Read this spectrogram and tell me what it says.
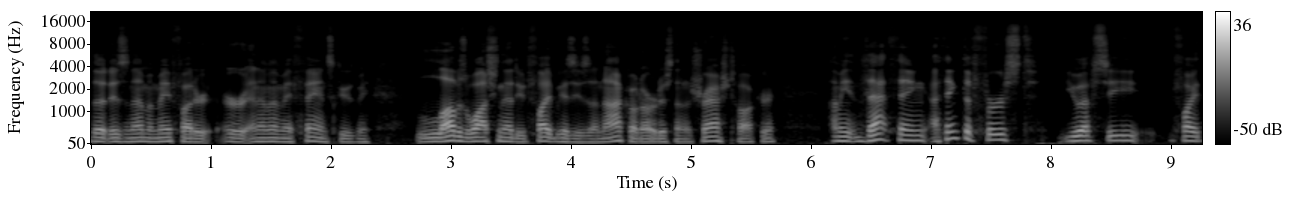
that is an MMA fighter or an MMA fan, excuse me, loves watching that dude fight because he's a knockout artist and a trash talker. I mean, that thing. I think the first UFC fight,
